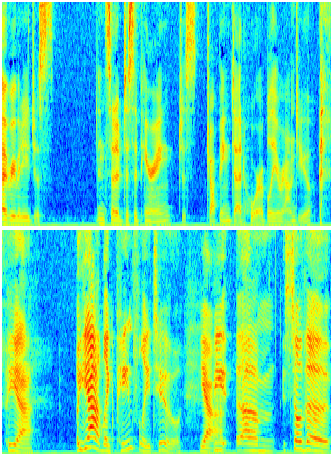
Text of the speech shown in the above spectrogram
everybody just instead of disappearing, just dropping dead horribly around you. Yeah. Yeah, like painfully too. yeah, Be, um so the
